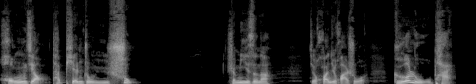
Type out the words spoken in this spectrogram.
红教它偏重于术。什么意思呢？就换句话说，格鲁派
